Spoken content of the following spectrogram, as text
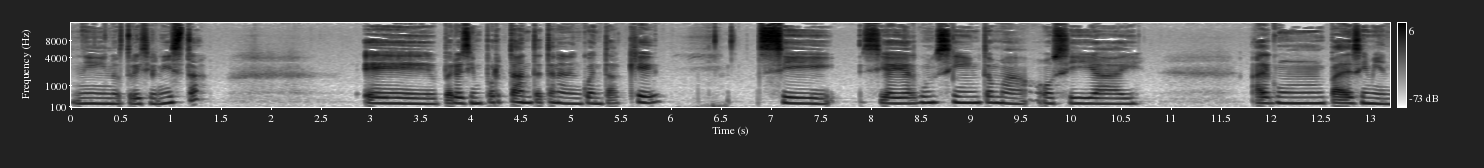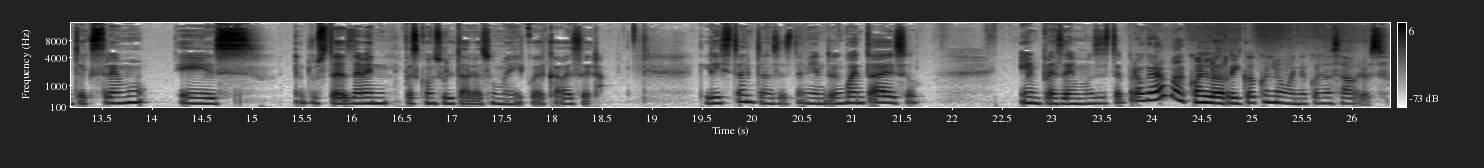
ni nutricionista, eh, pero es importante tener en cuenta que si, si hay algún síntoma o si hay algún padecimiento extremo, es ustedes deben pues consultar a su médico de cabecera. Listo, entonces teniendo en cuenta eso, empecemos este programa con lo rico, con lo bueno, con lo sabroso.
